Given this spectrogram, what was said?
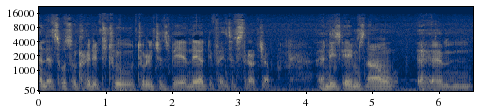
And that's also credit to to Richards Bay and their defensive structure and these games now um,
